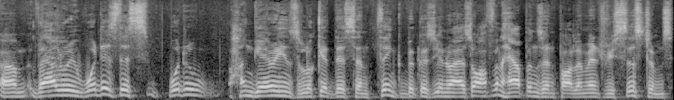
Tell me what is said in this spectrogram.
Um, Valerie, what is this? What do Hungarians look at this and think? Because you know, as often happens in parliamentary systems,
